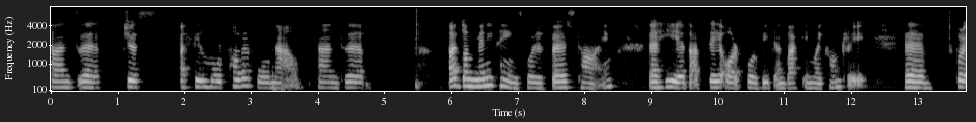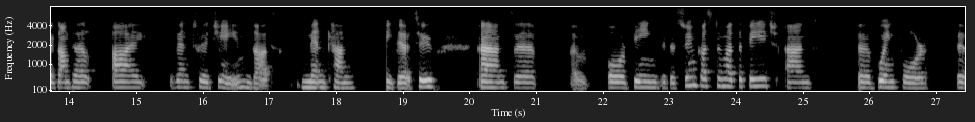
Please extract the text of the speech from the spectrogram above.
and uh, just I feel more powerful now. And uh, I've done many things for the first time uh, here that they are forbidden back in my country. Um, for example, I went to a gym that men can be there too, and uh, uh, or being with a swim costume at the beach and uh, going for uh,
